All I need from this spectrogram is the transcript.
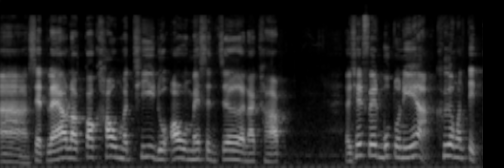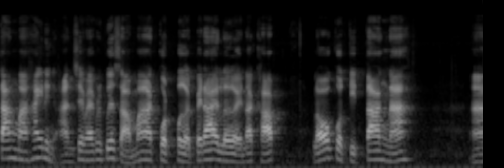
อ่าเสร็จแล้วเราก็เข้ามาที่ Dual Messenger นะครับอย่างเช่น Facebook ตัวนี้เครื่องมันติดตั้งมาให้ 1 อันใช่ไหมเพื่อนๆสามารถกดเปิดไปได้เลยนะครับ แล้วก็กดติดตั้งนะ อ่า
